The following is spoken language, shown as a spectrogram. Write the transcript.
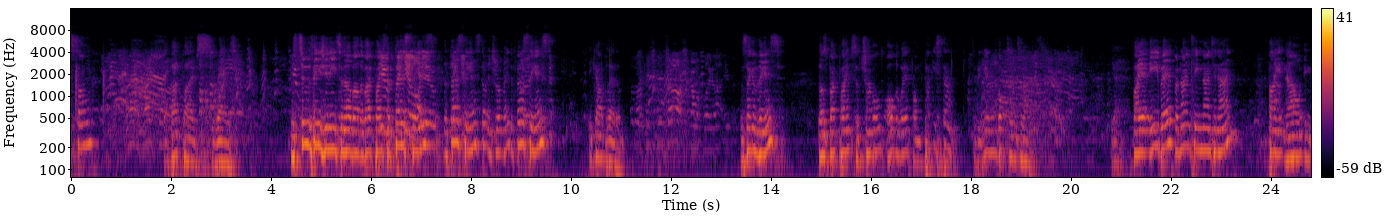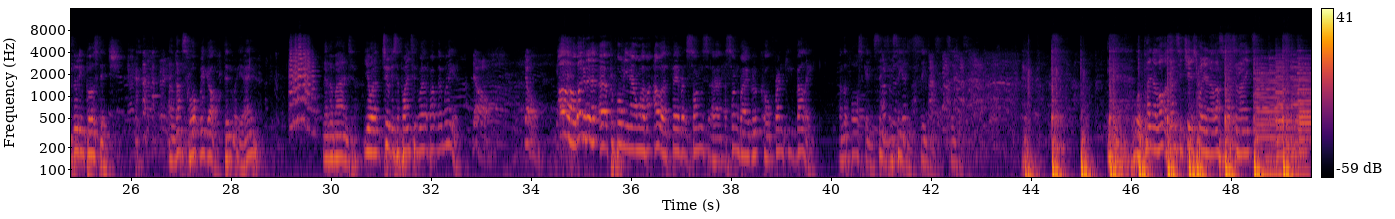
Song? The bagpipes, right. There's two things you need to know about the bagpipes. The first thing is, the first thing is, don't interrupt me. The first thing is, he can't play them. The second thing is, those bagpipes have travelled all the way from Pakistan to be here in Buxton tonight. Yeah, via eBay for 19.99. Buy it now, including postage. And that's what we got, didn't we, eh? Never mind. You weren't too disappointed about them, were you? No. No. Oh, we're going to uh, perform you now one of our favourite songs, uh, a song by a group called Frankie Valli and the Foreskins. Seasons, seasons, seasons, seasons. Yeah, we're playing a lot of dancing tunes for you in the last spot tonight.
